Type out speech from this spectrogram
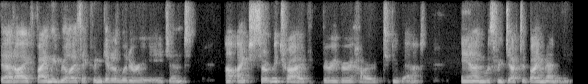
that I finally realized I couldn't get a literary agent. Uh, I certainly tried very, very hard to do that and was rejected by many.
